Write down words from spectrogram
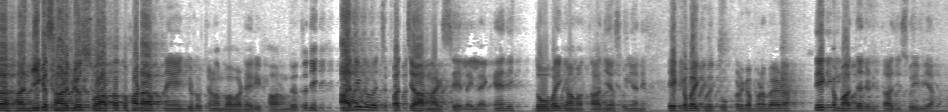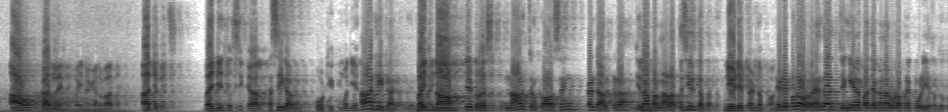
ਹਾਂਜੀ, ਕਿਸਾਨ ਵੀਰੋ, ਸਵਾਗਤ ਹੈ ਤੁਹਾਡਾ ਆਪਣੇ ਜੁੜੋ ਚੈਨਲ ਬਾਬਾ ਡੇਰੀ ਫਾਰਮ ਦੇ ਉੱਤੇ ਜੀ। ਅੱਜ ਦੀ ਵੀਡੀਓ ਵਿੱਚ ਆਪਾਂ ਚਾਰ ਨਾਗ ਸੇਲ ਲਈ ਲੈ ਕੇ ਆਏ ਜੀ। ਦੋ ਬਾਈ ਗਾਵਾਂ ਤਾਜ਼ੀਆਂ ਸੂਈਆਂ ਨੇ। ਇੱਕ ਬਾਈ ਕੋਲੇ ਤੋਕੜ ਗੱਬਣ ਬੈੜਾ ਤੇ ਇੱਕ ਮੱਝ ਆ ਜਿਹੜੀ ਤਾਜ਼ੀ ਸੂਈ ਵੀ ਆ। ਆਓ ਕਰ ਲੈਨੇ ਬਾਈ ਨਾਲ ਗੱਲਬਾਤ। ਅੱਜ ਬਾਈ ਬਾਈ ਜੀ ਸਤਿ ਸ਼੍ਰੀ ਅਕਾਲ। ਅਸੀਂ ਗੱਲ ਹੋ ਠੀਕ ਹੋ ਵਧੀਆ? ਹਾਂ ਠੀਕ ਠਾਕ ਆ ਜੀ। ਬਾਈ ਨਾਮ ਤੇ ਐਡਰੈਸ ਨਾਮ ਚਮਕੌਰ ਸਿੰਘ ਪਿੰਡ ਹਲਕੜਾ ਜ਼ਿਲ੍ਹਾ ਬਰਨਾਲਾ ਤਹਿਸੀਲ ਤਪਾਈ ਨੇੜੇ ਪਿੰਡ ਆਪਾਂ। ਨੇੜੇ ਭਦੌੜ ਰਹਿੰਦਾ ਜੰਗੀਆਂ ਬਾਜਾਖਾਨਾ ਰੋਡ ਆਪਣੇ ਕੋਲ ਹੀ ਆ ਸਦੋ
